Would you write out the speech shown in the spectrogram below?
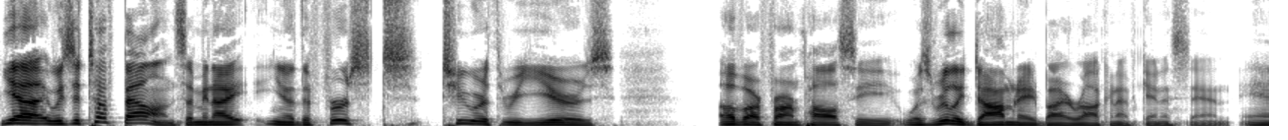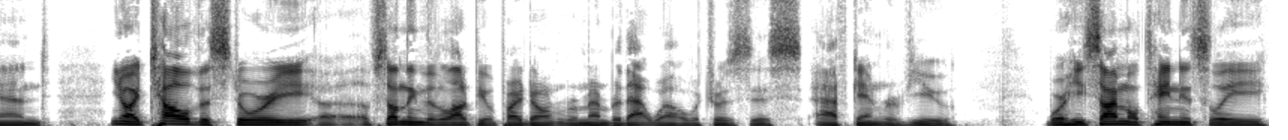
Yeah, it was a tough balance. I mean, I you know the first two or three years of our foreign policy was really dominated by Iraq and Afghanistan, and you know, I tell the story uh, of something that a lot of people probably don't remember that well, which was this Afghan review, where he simultaneously,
